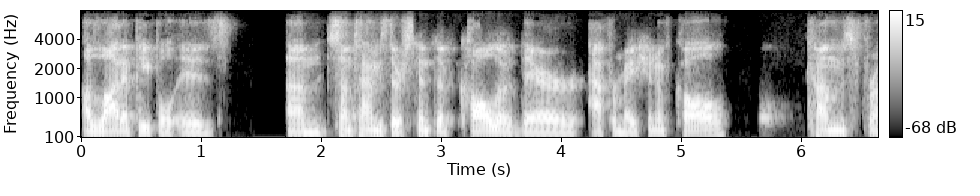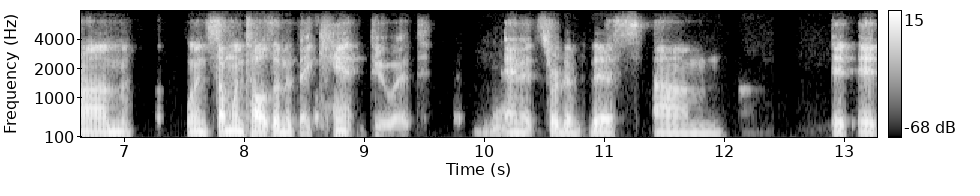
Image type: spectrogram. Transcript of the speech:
a lot of people is um, sometimes their sense of call or their affirmation of call comes from when someone tells them that they can't do it and it's sort of this um, it, it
